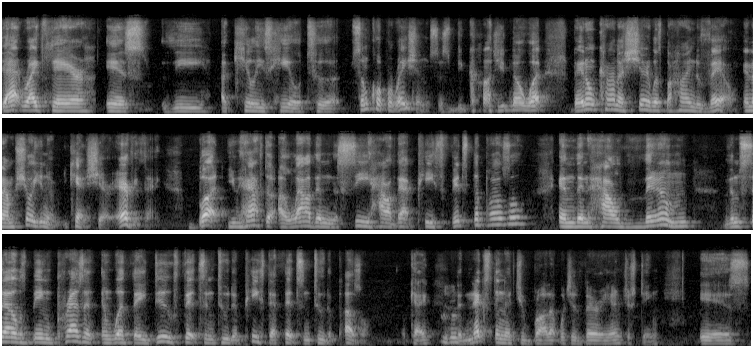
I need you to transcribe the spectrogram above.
That right there is the Achilles heel to some corporations is because you know what? They don't kind of share what's behind the veil. And I'm sure you know you can't share everything, but you have to allow them to see how that piece fits the puzzle and then how them themselves being present in what they do fits into the piece that fits into the puzzle. Okay. Mm-hmm. The next thing that you brought up, which is very interesting, is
